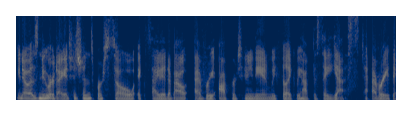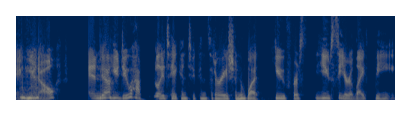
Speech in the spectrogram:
you know, as newer dietitians, we're so excited about every opportunity and we feel like we have to say yes to everything, mm-hmm. you know? And yeah. you do have to really take into consideration what you first you see your life being.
